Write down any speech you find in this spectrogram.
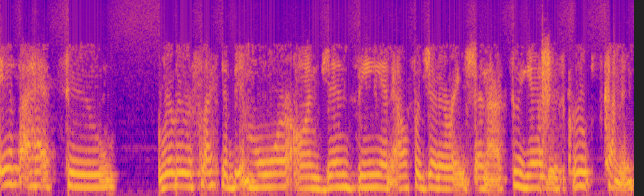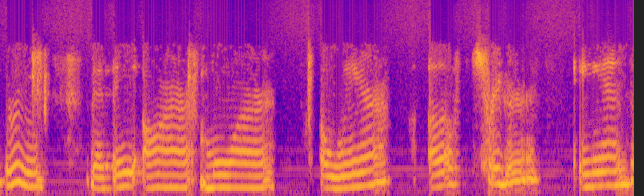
if I had to really reflect a bit more on Gen Z and Alpha Generation, our two youngest groups coming through, that they are more aware of triggers and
